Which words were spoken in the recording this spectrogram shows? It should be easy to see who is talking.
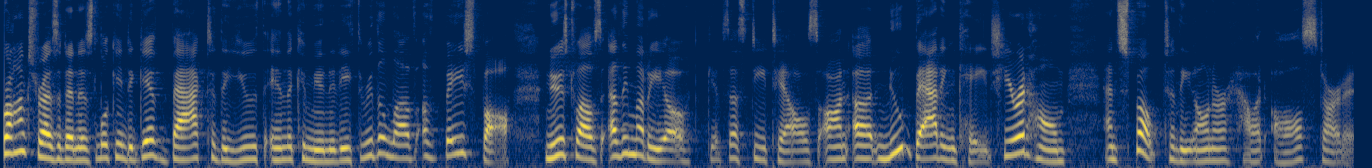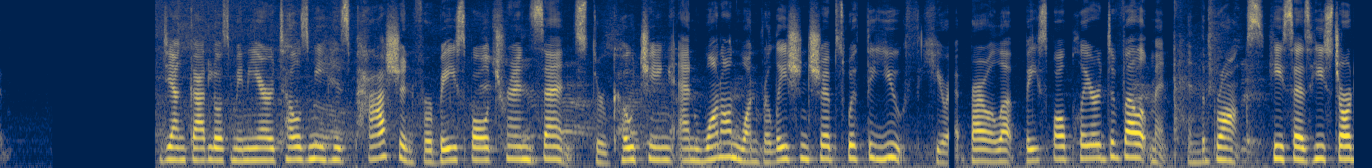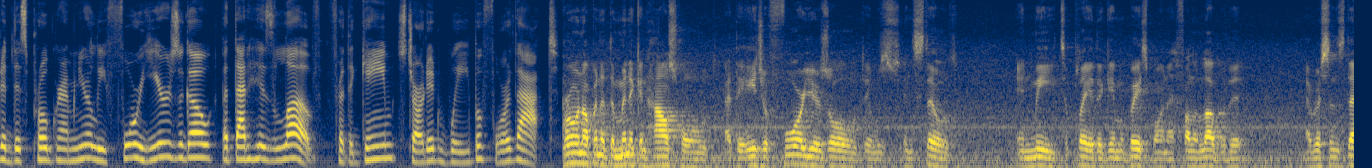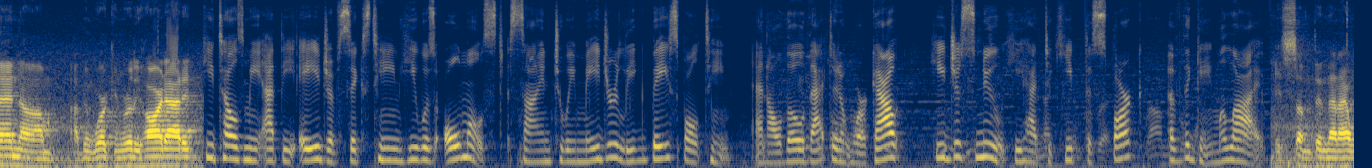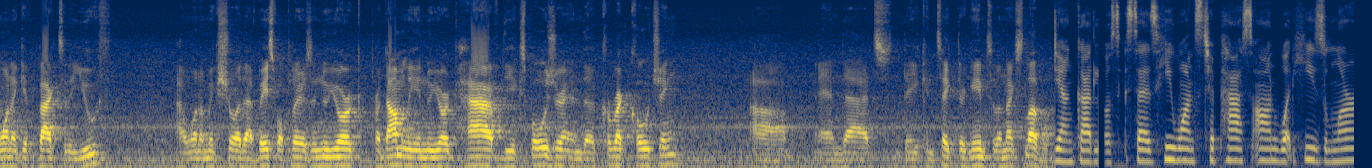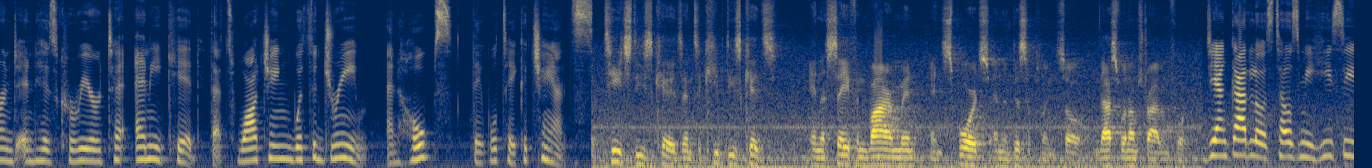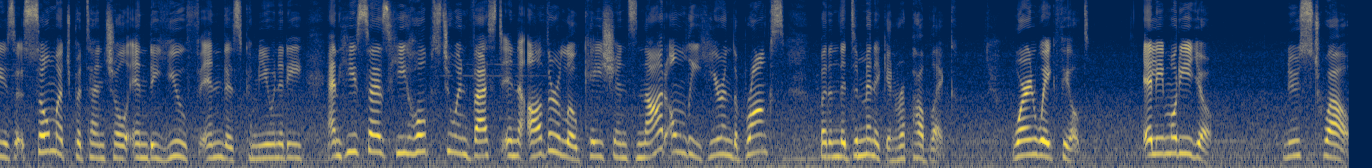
Speaker 1: Bronx resident is looking to give back to the youth in the community through the love of baseball. News 12's Eli Murillo gives us details on a new batting cage here at home and spoke to the owner how it all started.
Speaker 2: Giancarlos Minier tells me his passion for baseball transcends through coaching and one-on-one -on -one relationships with the youth here BarrelUp Baseball Player Development in the Bronx. He says he started this program nearly four years ago, but that his love for the game started way before that.
Speaker 3: Growing up in a Dominican household, at the age of four years old, it was instilled in me to play the game of baseball, and I fell in love with it. Ever since then, um, I've been working really hard at it.
Speaker 2: He tells me at the age of 16, he was almost signed to a Major League Baseball team. And although that didn't work out, he just knew he had to keep the spark of the game alive.
Speaker 3: It's something that I want to give back to the youth. I want to make sure that baseball players in New York, predominantly in New York, have the exposure and the correct coaching. Uh, and that they can take their game to the next level.
Speaker 2: Giancarlos says he wants to pass on what he's learned in his career to any kid that's watching with a dream and hopes they will take a chance.
Speaker 3: Teach these kids and to keep these kids in a safe environment in sports and a discipline. So that's what I'm striving for.
Speaker 2: Giancarlos tells me he sees so much potential in the youth in this community, and he says he hopes to invest in other locations, not only here in the Bronx, but in the Dominican Republic. We're in Wakefield. Eli Murillo, News 12.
